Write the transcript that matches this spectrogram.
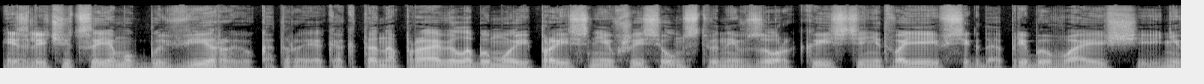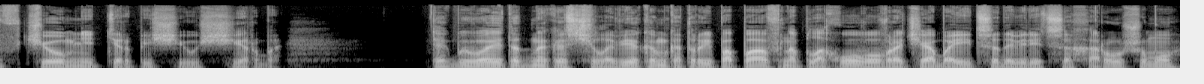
Излечиться я мог бы верою, которая как-то направила бы мой прояснившийся умственный взор к истине твоей, всегда пребывающей, ни в чем не терпящей ущерба. Так бывает, однако, с человеком, который, попав на плохого врача, боится довериться хорошему,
